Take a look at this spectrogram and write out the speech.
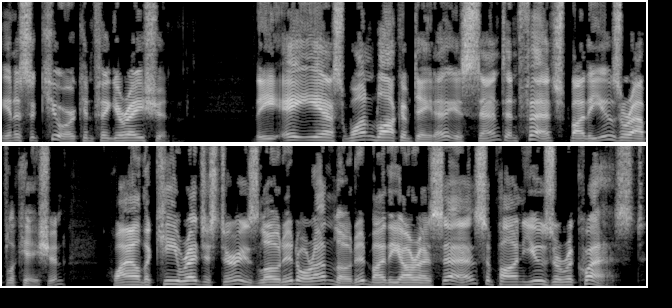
in a secure configuration. The AES-1 block of data is sent and fetched by the user application, while the key register is loaded or unloaded by the RSS upon user request.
